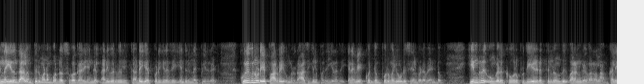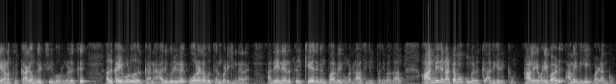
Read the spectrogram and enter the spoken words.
என்ன இருந்தாலும் திருமணம் போன்ற சுபகாரியங்கள் நடைபெறுவதில் தடை ஏற்படுகிறது என்று நினைப்பீர்கள். குருவினுடைய பார்வை உங்கள் ராசியில் பதிகிறது. எனவே கொஞ்சம் பொறுமையோடு செயல்பட வேண்டும். இன்று உங்களுக்கு ஒரு புதிய இடத்திலிருந்து வரன்கள் வரலாம். கல்யாணத்திற்காக முயற்சி செய்பவர்களுக்கு அது கைகூடுவதற்கான அறிகுறிகள் ஓரளவு தென்படுகின்றன. அதே நேரத்தில் கேதுவின் பார்வை உங்கள் ராசியில் பதிவதால் ஆன்மீக நாட்டமும் உங்களுக்கு அதிகரிக்கும். ஆலய வழிபாடு அமைதியை வழங்கும்.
